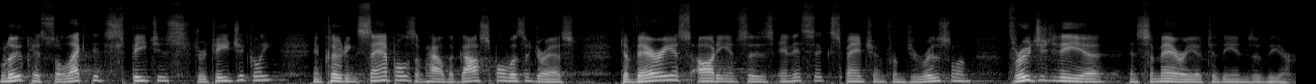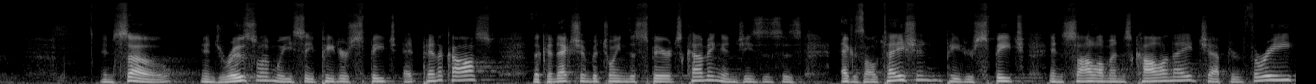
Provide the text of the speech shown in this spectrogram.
Luke has selected speeches strategically, including samples of how the gospel was addressed to various audiences in its expansion from Jerusalem through Judea and Samaria to the ends of the earth. And so, in Jerusalem, we see Peter's speech at Pentecost, the connection between the Spirit's coming and Jesus' exaltation, Peter's speech in Solomon's colonnade, chapter 3,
